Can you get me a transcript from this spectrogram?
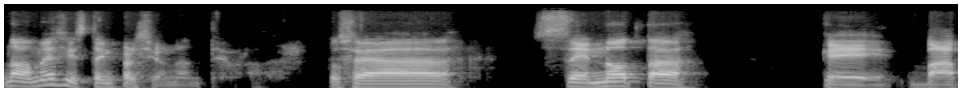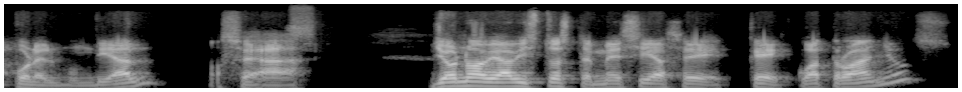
No, Messi está impresionante, brother. O sea, se nota que va por el Mundial, o sea, yo no había visto este Messi hace, ¿qué? ¿Cuatro años?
